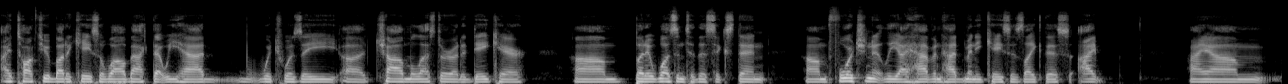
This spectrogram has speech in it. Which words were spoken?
I talked to you about a case a while back that we had which was a uh, child molester at a daycare um, but it wasn't to this extent. Um, fortunately, I haven't had many cases like this. I, I um,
